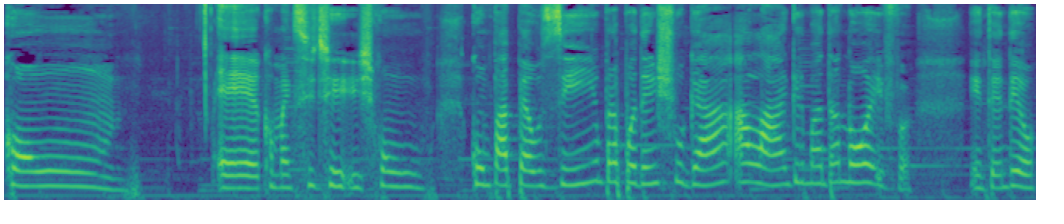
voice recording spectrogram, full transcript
com é, como é que se diz? Com, com um papelzinho para poder enxugar a lágrima da noiva, entendeu?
